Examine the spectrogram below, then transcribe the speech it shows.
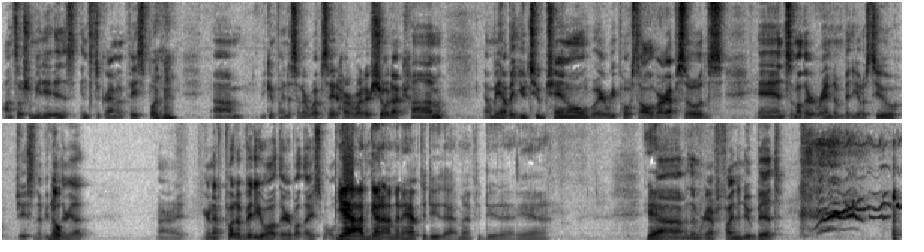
on social media is Instagram and Facebook. Mm-hmm. Um, you can find us on our website, hardwatershow.com. And we have a YouTube channel where we post all of our episodes and some other random videos too. Jason, have you Nope. been there yet? All right. You're gonna have to put a video out there about the ice mold. Yeah, I'm gonna I'm gonna have to do that. I'm gonna have to do that. Yeah. Yeah. Um, and then we're gonna have to find a new bit.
